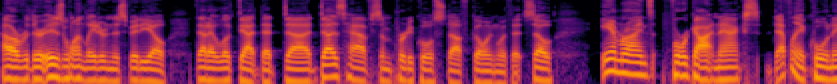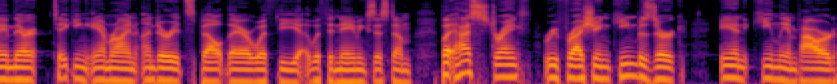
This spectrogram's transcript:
However, there is one later in this video that I looked at that uh, does have some pretty cool stuff going with it. So, Amrine's Forgotten Axe, definitely a cool name there. Taking Amrine under its belt there with the with the naming system, but it has strength, refreshing, keen berserk, and keenly empowered.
